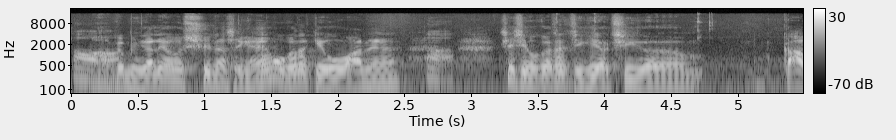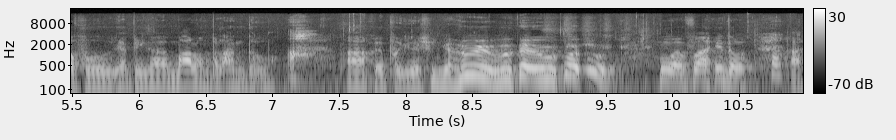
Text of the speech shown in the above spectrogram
咁而家你有個孫啊，成日，我覺得幾好玩咧。啊。即使我覺得自己又似個教父入邊嘅馬龍白蘭度。啊。啊，佢陪住個孫就，我話翻呢度啊，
